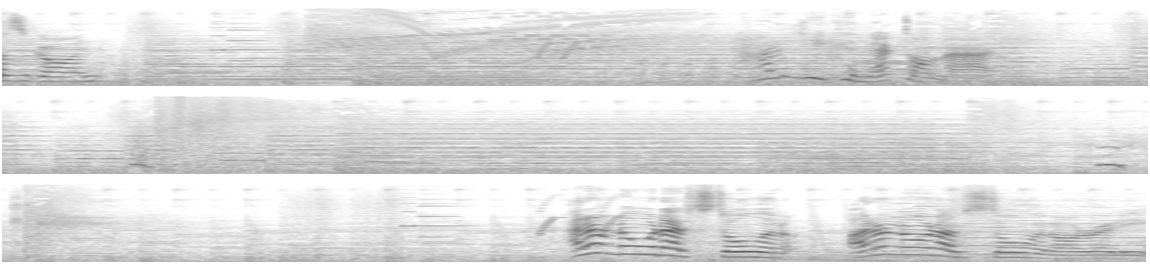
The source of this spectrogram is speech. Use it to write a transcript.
How's it going? How did he connect on that? Whew. I don't know what I've stolen. I don't know what I've stolen already.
